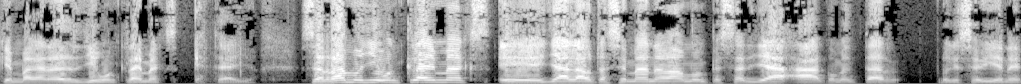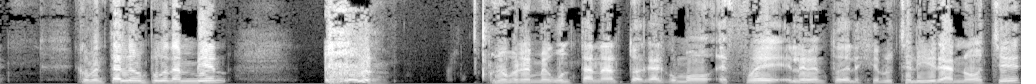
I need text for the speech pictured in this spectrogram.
quien va a ganar el G1 Climax este año. Cerramos G1 Climax, eh, ya la otra semana vamos a empezar ya a comentar lo que se viene. Comentarle un poco también No, pero me preguntan harto acá cómo fue el evento de Legión Lucha Libre anoche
